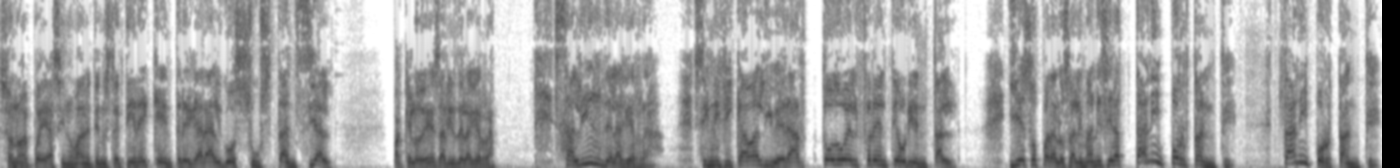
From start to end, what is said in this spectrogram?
eso no se puede así nomás, ¿me entiende? Usted tiene que entregar algo sustancial para que lo dejen salir de la guerra. Salir de la guerra significaba liberar todo el frente oriental. Y eso para los alemanes era tan importante, tan importante,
